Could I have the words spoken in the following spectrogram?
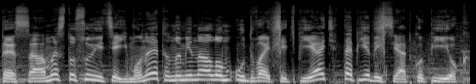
Те саме стосується й монет номіналом у 25 та 50 копійок.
